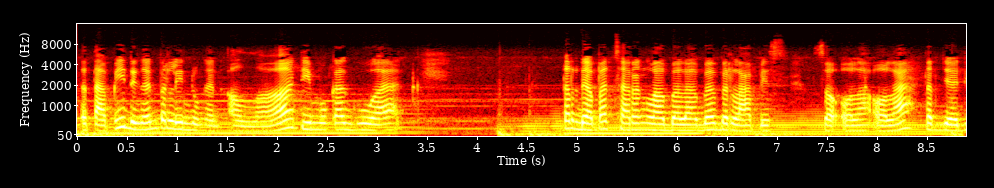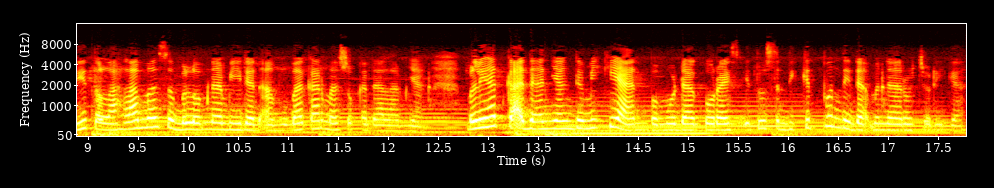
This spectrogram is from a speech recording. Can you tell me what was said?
Tetapi dengan perlindungan Allah, di muka gua terdapat sarang laba-laba berlapis seolah-olah terjadi telah lama sebelum Nabi dan Abu Bakar masuk ke dalamnya. Melihat keadaan yang demikian, pemuda Quraisy itu sedikit pun tidak menaruh curiga.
